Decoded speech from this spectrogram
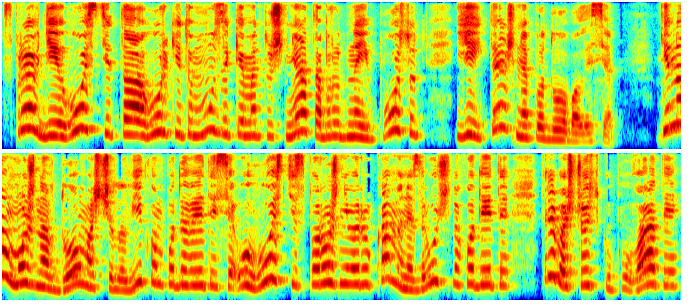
Справді, гості та гуркіт музики, метушня та брудний посуд їй теж не подобалися. Кіно можна вдома з чоловіком подивитися, у гості з порожніми руками незручно ходити, треба щось купувати,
